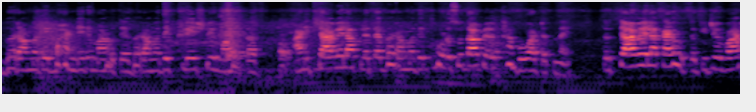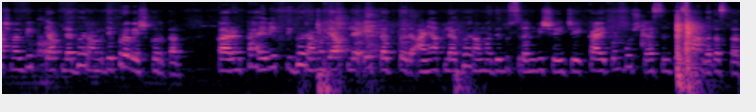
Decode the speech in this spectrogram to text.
घरामध्ये भांडणे निर्माण होते घरामध्ये क्लेश निर्माण होतात. आणि त्यावेळेला आपल्या त्या घरामध्ये थोडं सुद्धा आपल्याला थांबू वाटत नाही. तर त्यावेळेला काय होतं की जेव्हा अशा व्यक्ती आपल्या घरामध्ये प्रवेश करतात कारण काही व्यक्ती घरामध्ये आपल्या येतात तर आणि आपल्या घरामध्ये दुसऱ्यांविषयी जे काय पण गोष्टी असतील ते सांगत असतात.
